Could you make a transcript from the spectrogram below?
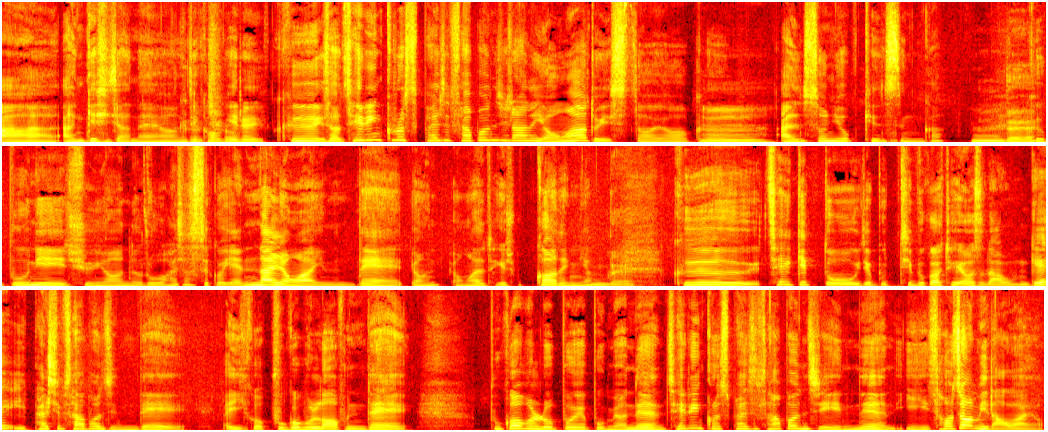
아, 안 계시잖아요. 이제 그렇죠. 거기를 그래서 채링 크로스 84번지라는 영화도 있어요. 그 음. 안소니 홉킨스인가? 음, 네. 그분이 주연으로 하셨을 거예요. 옛날 영화 있는데 영, 영화도 되게 좋거든요. 네. 그 책이 또 이제 모티브가 되어서 나온 게 이 84번지인데 아, 이거 Book of Love인데 Book of Love에 보면은 채링 크로스 84번지에 있는 이 서점이 나와요.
